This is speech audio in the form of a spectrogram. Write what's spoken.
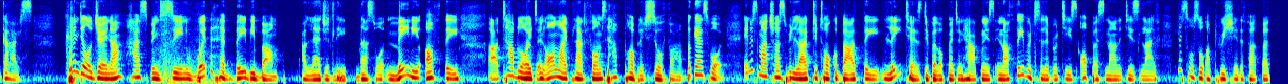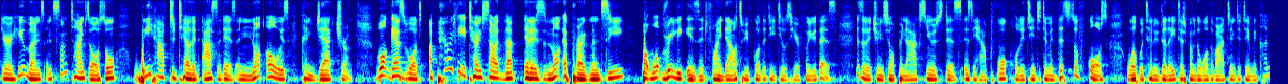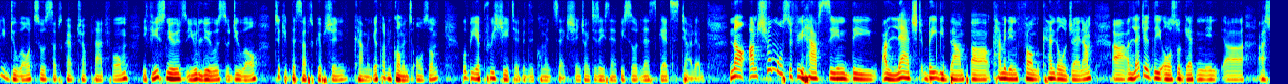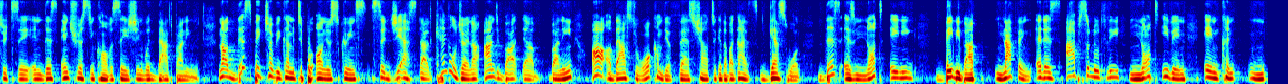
guys, Kendall Jenner has been seen with her baby bump. Allegedly, that's what many of the uh, tabloids and online platforms have published so far. But guess what? In as much as we like to talk about the latest development and happenings in our favorite celebrities or personalities' life, let's also appreciate the fact that they're humans and sometimes also we have to tell it as it is and not always conjecture. Well, guess what? Apparently, it turns out that it is not a pregnancy but what really is it? Find out. We've got the details here for you. This is the Trinity Open Axe News. This is the Hub for Quality Entertainment. This is, of course, where we tell you the latest from the world of art entertainment. Can you do well to subscribe to our platform? If you snooze, you lose. So do well to keep the subscription coming. Your thought and comments also will be appreciated in the comment section. Join today's episode. Let's get started. Now, I'm sure most of you have seen the alleged baby bump uh, coming in from Kendall Jenner, uh, allegedly also getting in, uh, I should say, in this interesting conversation with Bad Bunny. Now, this picture we're coming to put on your screens suggests that Kendall Jenner and Bad uh, Bunny are about to welcome their first child together. But guys, guess what? This is not any baby bump. Nothing. It is absolutely not even in con-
